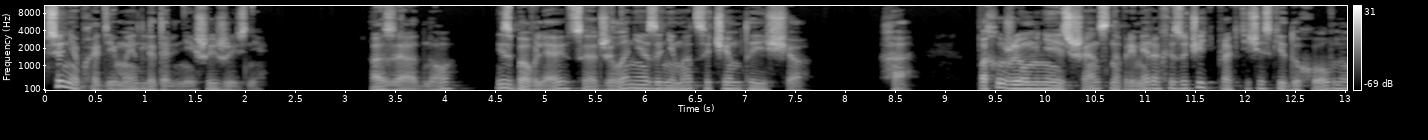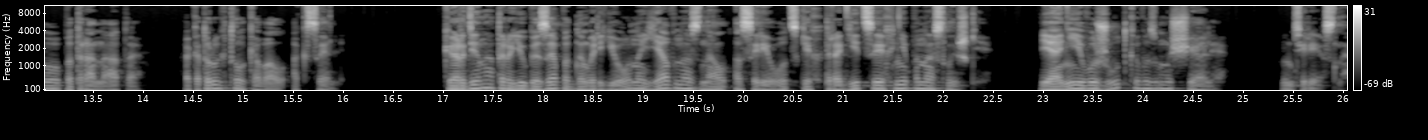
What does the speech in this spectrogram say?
все необходимое для дальнейшей жизни. А заодно избавляются от желания заниматься чем-то еще. Ха! Похоже, у меня есть шанс на примерах изучить практически духовного патроната, о которых толковал Аксель. Координатор юго-западного региона явно знал о сариотских традициях не понаслышке, и они его жутко возмущали. Интересно,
